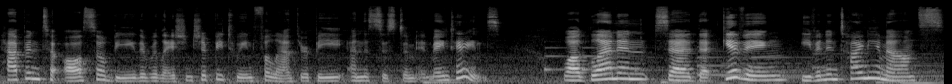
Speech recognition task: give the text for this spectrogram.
happened to also be the relationship between philanthropy and the system it maintains. While Glennon said that giving, even in tiny amounts,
